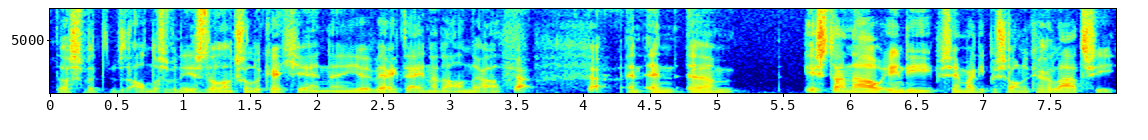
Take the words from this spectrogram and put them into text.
Dat is wat, wat anders wanneer je dan langs een loketje en, en je werkt de een naar de ander af. Ja, ja. En, en ehm, is daar nou in die, zeg maar, die persoonlijke relatie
